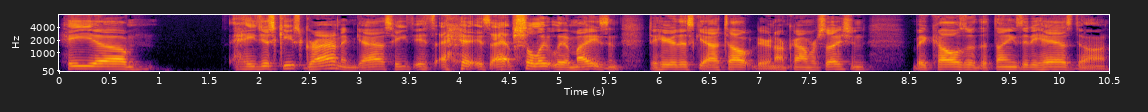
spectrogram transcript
he um, he just keeps grinding, guys. He it's it's absolutely amazing to hear this guy talk during our conversation because of the things that he has done.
